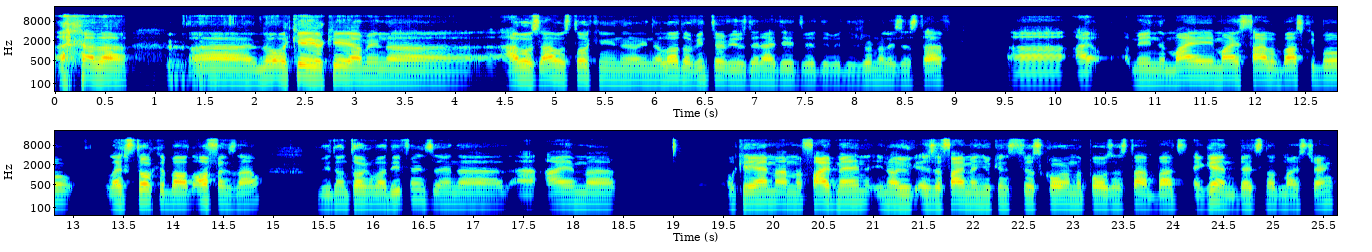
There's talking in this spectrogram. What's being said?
and, uh, uh, no, okay, okay. I mean, uh, I was I was talking in a, in a lot of interviews that I did with with the journalists and stuff. Uh, I I mean, my my style of basketball. Let's talk about offense now. We don't talk about defense, and uh, I am okay, I'm, I'm a five man, you know, you, as a five man, you can still score on the post and stuff. But again, that's not my strength.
